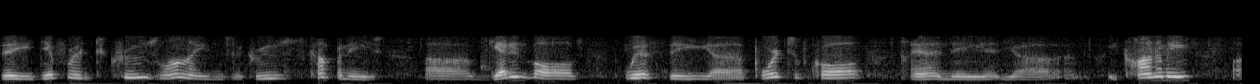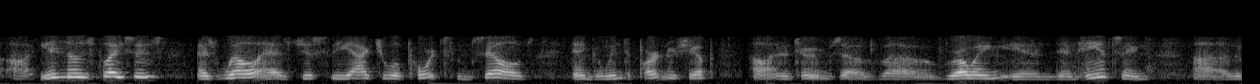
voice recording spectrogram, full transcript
the different cruise lines, the cruise companies, uh, get involved with the uh, ports of call and the uh, economy uh, in those places, as well as just the actual ports themselves, and go into partnership uh, in terms of uh, growing and enhancing uh, the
